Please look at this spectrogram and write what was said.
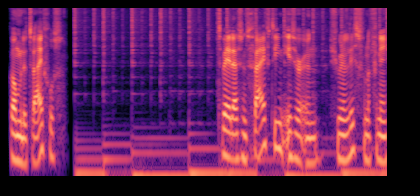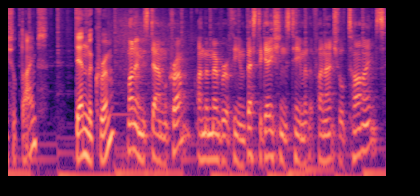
komen de twijfels. 2015 is er een journalist van de Financial Times, Dan McCrum. My name is Dan McCrum. I'm a member of the investigations team at the Financial Times.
